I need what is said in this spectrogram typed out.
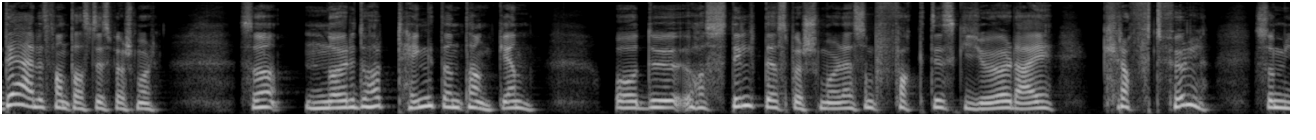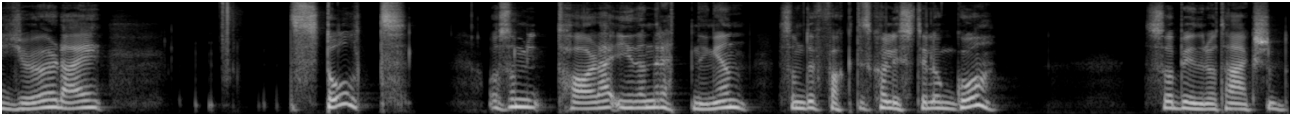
Det er et fantastisk spørsmål. Så når du har tenkt den tanken, og du har stilt det spørsmålet som faktisk gjør deg kraftfull, som gjør deg stolt, og som tar deg i den retningen som du faktisk har lyst til å gå, så begynner du å ta action.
